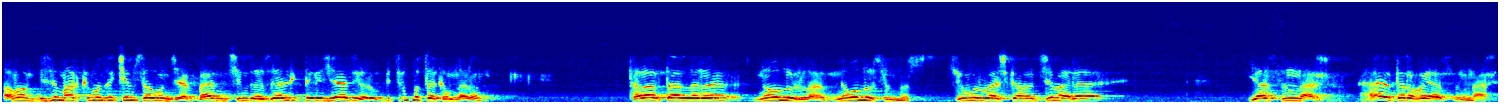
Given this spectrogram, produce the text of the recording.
Ama bizim hakkımızı kim savunacak? Ben şimdi özellikle rica ediyorum. Bütün bu takımların taraftarları ne olurlar, ne olursunuz? Cumhurbaşkanı Cimer'e yazsınlar. Her tarafa yazsınlar.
